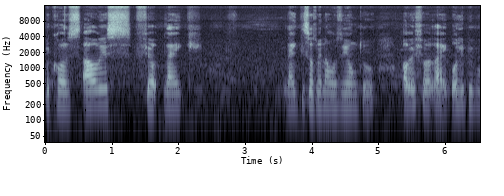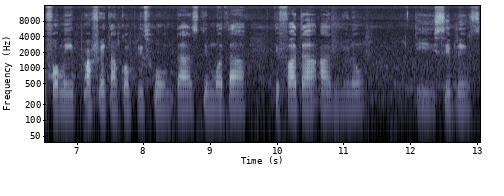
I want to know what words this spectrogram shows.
Because I always felt like like this was when I was young though. I always felt like only people for me perfect and complete home. That's the mother, the father, and you know the siblings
